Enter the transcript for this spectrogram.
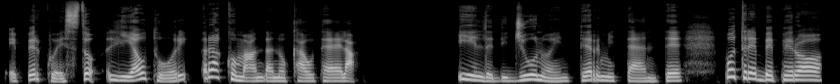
e per questo gli autori raccomandano cautela. Il digiuno intermittente potrebbe però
